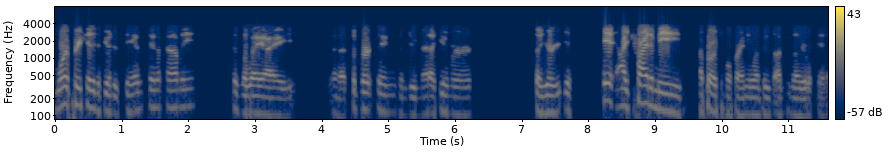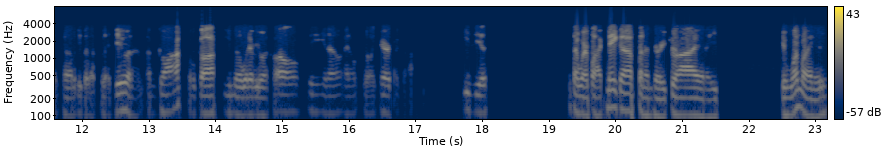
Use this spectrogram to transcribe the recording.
more appreciated if you understand stand-up comedy, because the way I uh, subvert things and do meta humor. So you're, if it, I try to be approachable for anyone who's unfamiliar with stand-up comedy, but that's what I do. And I'm, I'm goth, or goth, emo, whatever you want to call me. You know, I don't really care if I goth. Easiest. Because I wear black makeup and I'm very dry and I do one-liners.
